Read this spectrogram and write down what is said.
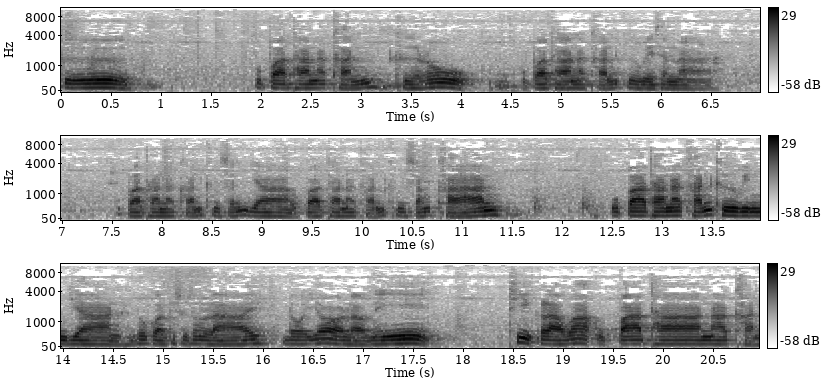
คือ อุปาทานขันคือรูป อุปาทานขันคือเวทนา อุปาทานขันคือสัญญา อุปาทานขันคือสังขาร อุปาทานขันคือวิญญาณ ดูก่อนพิสุทั้งหลาย โดยย่อเหล่านี้ ที่กล่าวว่าอุปาทานาขัน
